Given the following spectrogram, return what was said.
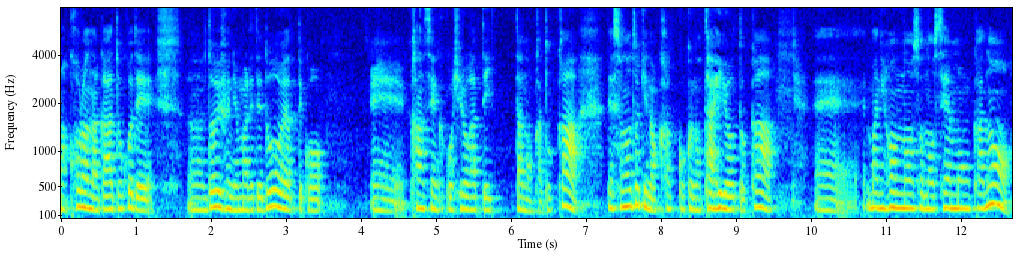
まあ、コロナがどこで、うん、どういうふうに生まれてどうやってこう、えー、感染がこう広がっていって。ったのかとかでその時の各国の対応とか、えーまあ、日本のその専門家の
